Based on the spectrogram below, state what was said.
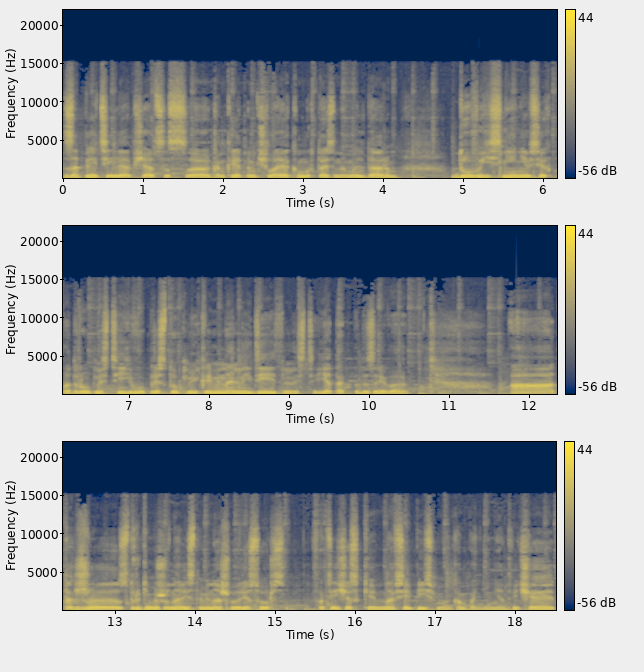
запретили общаться с э, конкретным человеком, Муртазиным Эльдаром, до выяснения всех подробностей его преступной и криминальной деятельности, я так подозреваю а также с другими журналистами нашего ресурса. Фактически на все письма компания не отвечает.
